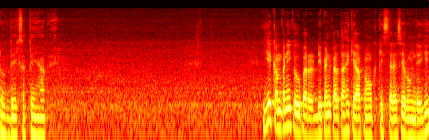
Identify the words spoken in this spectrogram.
लोग देख सकते हैं यहाँ पे। ये कंपनी के ऊपर डिपेंड करता है कि आप लोगों को किस तरह से रूम देगी।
